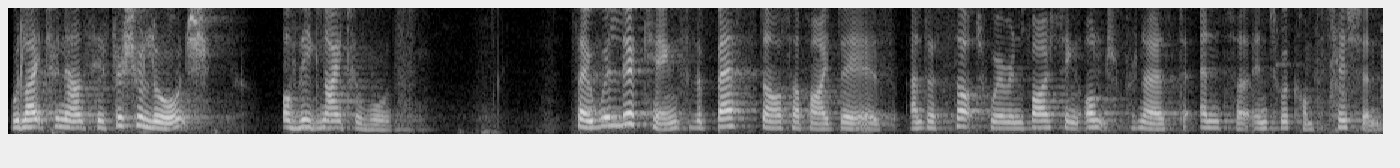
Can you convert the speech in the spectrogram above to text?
would like to announce the official launch of the Ignite Awards. So we're looking for the best startup ideas, and as such, we're inviting entrepreneurs to enter into a competition.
